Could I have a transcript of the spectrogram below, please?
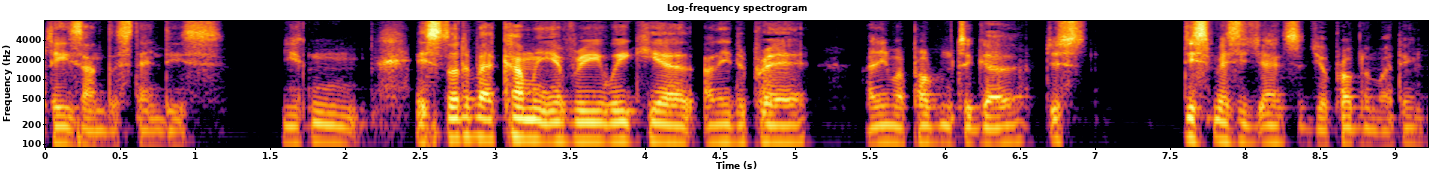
Please understand this. You can it's not about coming every week here, I need a prayer, I need my problem to go. Just this message answered your problem, I think.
